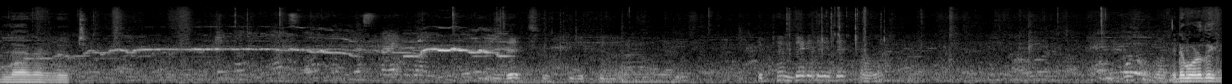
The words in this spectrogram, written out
ব্ল্যাক আর রেড দেখছি কি ফ্রেম লাগানো যায় এই ফ্রেম দেখে দেখে দেখতে হবে। এটা বড় দেখি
